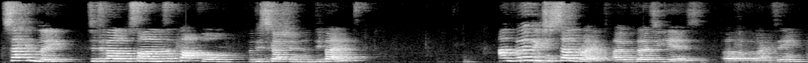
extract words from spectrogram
Secondly, to develop asylum as a platform for discussion and debate. And thirdly, to celebrate over 30 years uh, of the magazine.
